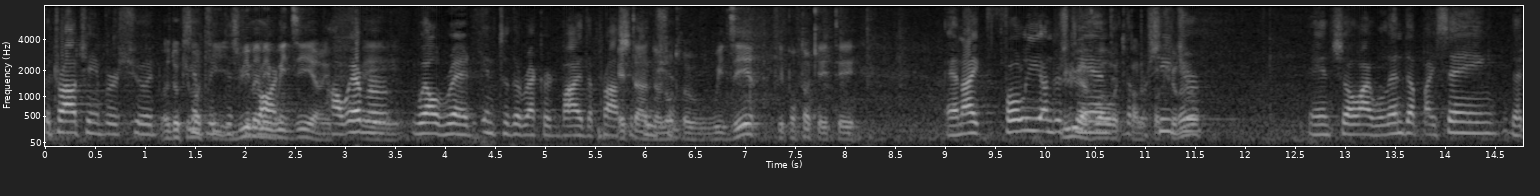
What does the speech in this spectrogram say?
the trial chamber should un document simply qui lui-même est disregard et, however et well read into the record by the d'un prosecution. et pourtant qui a été And I fully lu à voix understand haute the par le procedure, and so I will end up by saying that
